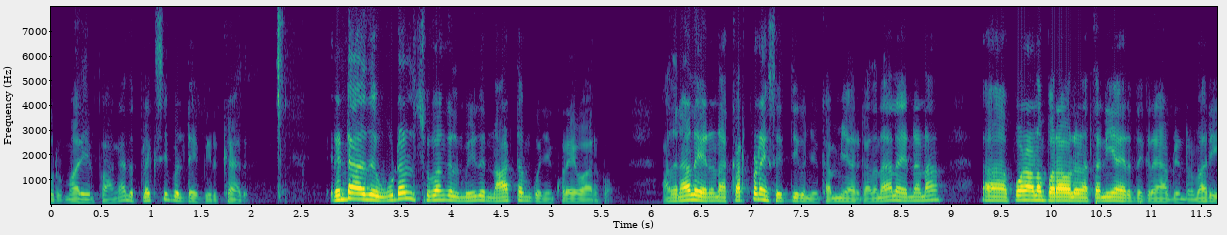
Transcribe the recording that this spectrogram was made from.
ஒரு மாதிரி இருப்பாங்க. அந்த ஃப்ளெக்சிபிள் டைப் இருக்காது. ரெண்டாவது உடல் சுகங்கள் மீது நாட்டம் கொஞ்சம் குறைவாக இருக்கும். அதனால் என்னென்னா கற்பனை சக்தி கொஞ்சம் கம்மியாக இருக்கும். அதனால் என்னென்னா போனாலும் பரவாயில்ல நான் தனியாக இருந்துக்கிறேன் அப்படின்ற மாதிரி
